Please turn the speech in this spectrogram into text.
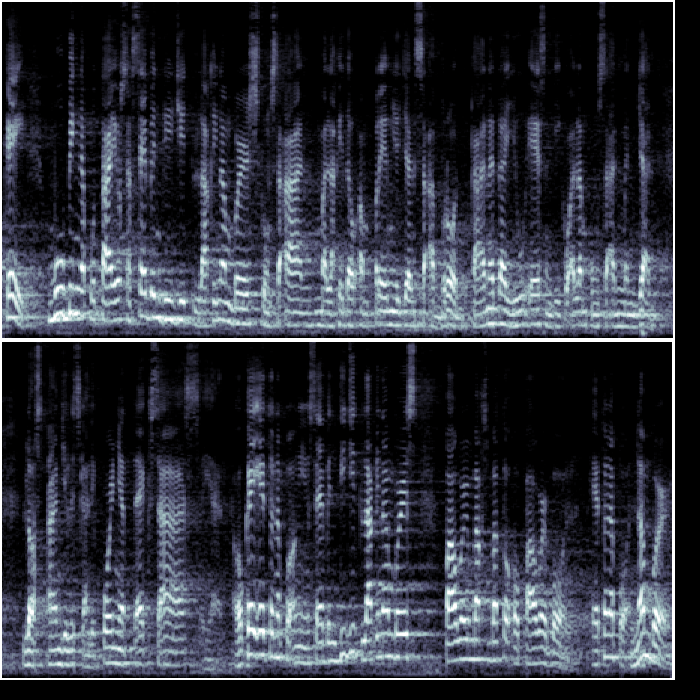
Okay, moving na po tayo sa 7 digit lucky numbers kung saan malaki daw ang premyo dyan sa abroad. Canada, US, hindi ko alam kung saan man dyan. Los Angeles, California, Texas. Ayan. Okay, ito na po ang yung 7-digit lucky numbers. Power Max ba to o Powerball? Ito na po. Number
